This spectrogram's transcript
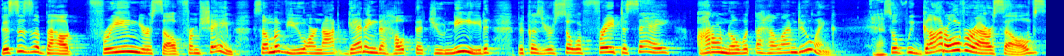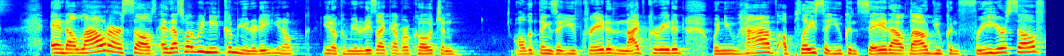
This is about freeing yourself from shame. Some of you are not getting the help that you need because you're so afraid to say, I don't know what the hell I'm doing. So if we got over ourselves, and allowed ourselves and that's why we need community you know you know communities like evercoach and all the things that you've created and I've created when you have a place that you can say it out loud you can free yourself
